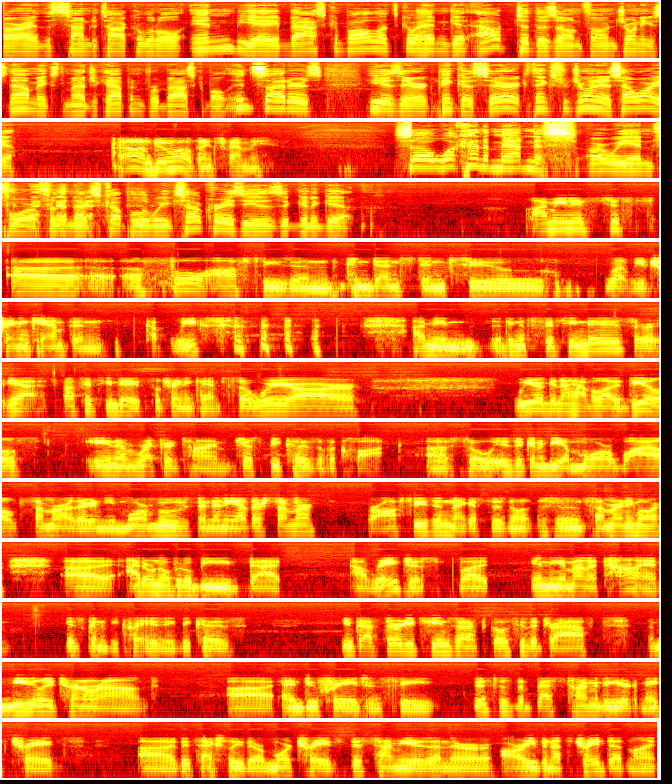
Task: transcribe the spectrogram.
All right, it's time to talk a little NBA basketball. Let's go ahead and get out to the zone phone. Joining us now makes the magic happen for Basketball Insiders. He is Eric Pincus. Eric, thanks for joining us. How are you? Oh, I'm doing well. Thanks for having me. So, what kind of madness are we in for for the next couple of weeks? How crazy is it going to get? I mean, it's just uh, a full off season condensed into what we have training camp in a couple weeks. I mean, I think it's 15 days, or yeah, it's about 15 days till training camp. So we are we are going to have a lot of deals in a record time just because of the clock. Uh, so is it going to be a more wild summer? Are there going to be more moves than any other summer or off season? I guess there's no this isn't summer anymore. Uh, I don't know if it'll be that outrageous, but in the amount of time, it's going to be crazy because you've got 30 teams that have to go through the draft, immediately turn around uh, and do free agency. This is the best time of the year to make trades. Uh, it's actually there are more trades this time of year than there are even at the trade deadline.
